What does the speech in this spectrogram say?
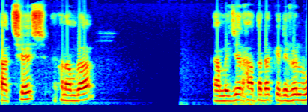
কাজ শেষ। এখন আমরা কামিজের হাতাটা কেটে ফেলব।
